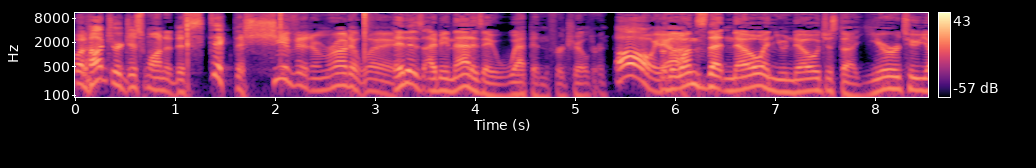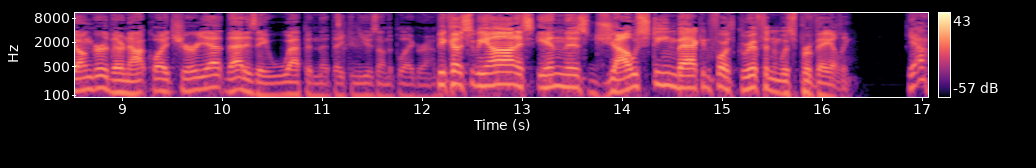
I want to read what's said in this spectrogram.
But Hunter just wanted to stick the shiv in him right away. It is, I mean, that is a weapon for children. oh, yeah. For the ones that know and you know just a year or two younger, they're not quite sure yet. That is a weapon that they can use on the playground. because to be honest, in this jousting back and forth, Griffin was prevailing. yeah.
